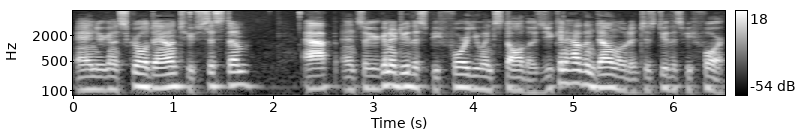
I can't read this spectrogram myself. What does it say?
and you're going to scroll down to System, App, and so you're going to do this before you install those. You can have them downloaded, just do this before.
